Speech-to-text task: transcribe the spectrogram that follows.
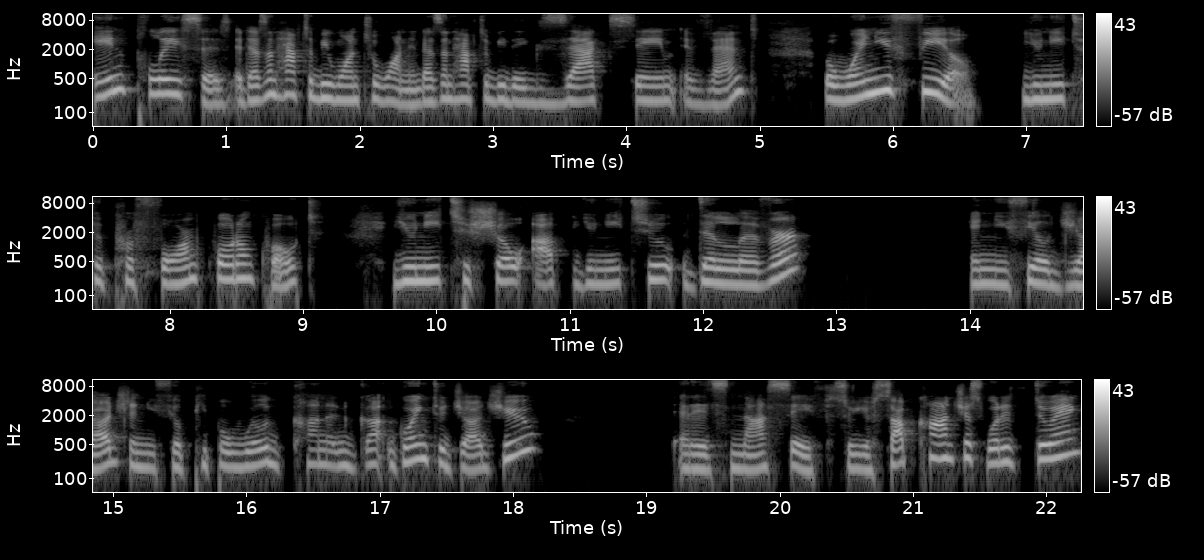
in places, it doesn't have to be one to one, it doesn't have to be the exact same event. But when you feel you need to perform, quote unquote, you need to show up, you need to deliver, and you feel judged and you feel people will kind of go- going to judge you and it's not safe. So your subconscious what it's doing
